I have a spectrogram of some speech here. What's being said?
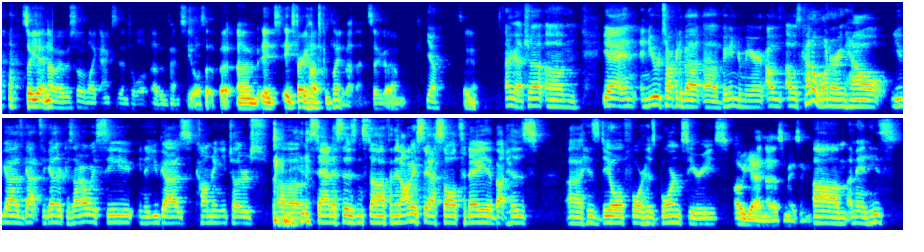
so yeah, no, I was sort of like accidental urban fantasy author, but um, it's it's very hard to complain about that. So, um, I gotcha. Um, yeah, and, and you were talking about uh, Vandermeer. I was I was kind of wondering how you guys got together because I always see you know you guys commenting each other's uh, statuses and stuff, and then obviously I saw today about his uh, his deal for his Borne series. oh yeah, no, that's amazing. Um, I mean he's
